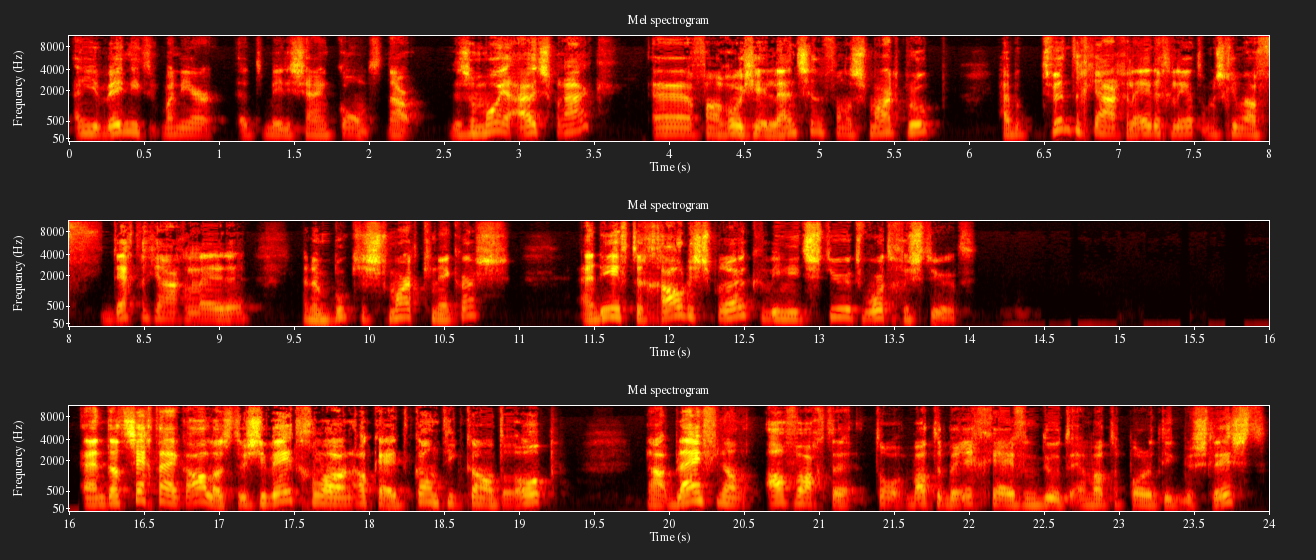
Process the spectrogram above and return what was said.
En je weet niet wanneer het medicijn komt. Nou, er is een mooie uitspraak van Roger Lensen van de Smart Group. Heb ik 20 jaar geleden geleerd, of misschien wel 30 jaar geleden, met een boekje Smart Knikkers. En die heeft de gouden spreuk: wie niet stuurt, wordt gestuurd. En dat zegt eigenlijk alles. Dus je weet gewoon, oké, het kan die kant op. Nou, blijf je dan afwachten tot wat de berichtgeving doet en wat de politiek beslist?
